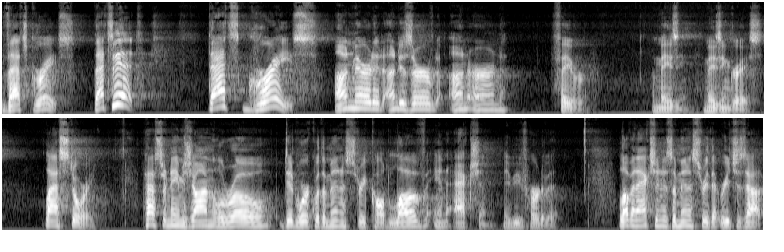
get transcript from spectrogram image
That's grace. That's it. That's grace. Unmerited, undeserved, unearned favor. Amazing, amazing grace. Last story. Pastor named Jean Leroux did work with a ministry called Love in Action. Maybe you've heard of it. Love in Action is a ministry that reaches out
